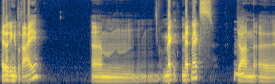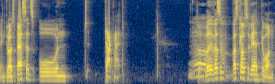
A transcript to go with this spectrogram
Herr der Ringe 3, ähm, Mad Max, mhm. dann äh, Inglourious Bastards und Dark Knight. Ja. So, was, was glaubst du, wer hat gewonnen?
